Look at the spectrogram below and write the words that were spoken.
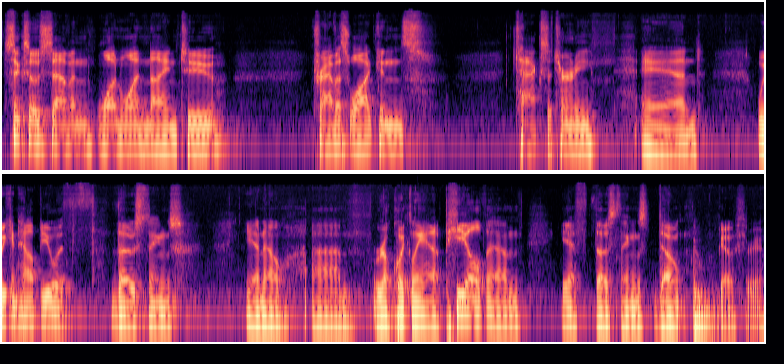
607 1192. Travis Watkins, tax attorney, and we can help you with those things, you know, um, real quickly and appeal them if those things don't go through.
